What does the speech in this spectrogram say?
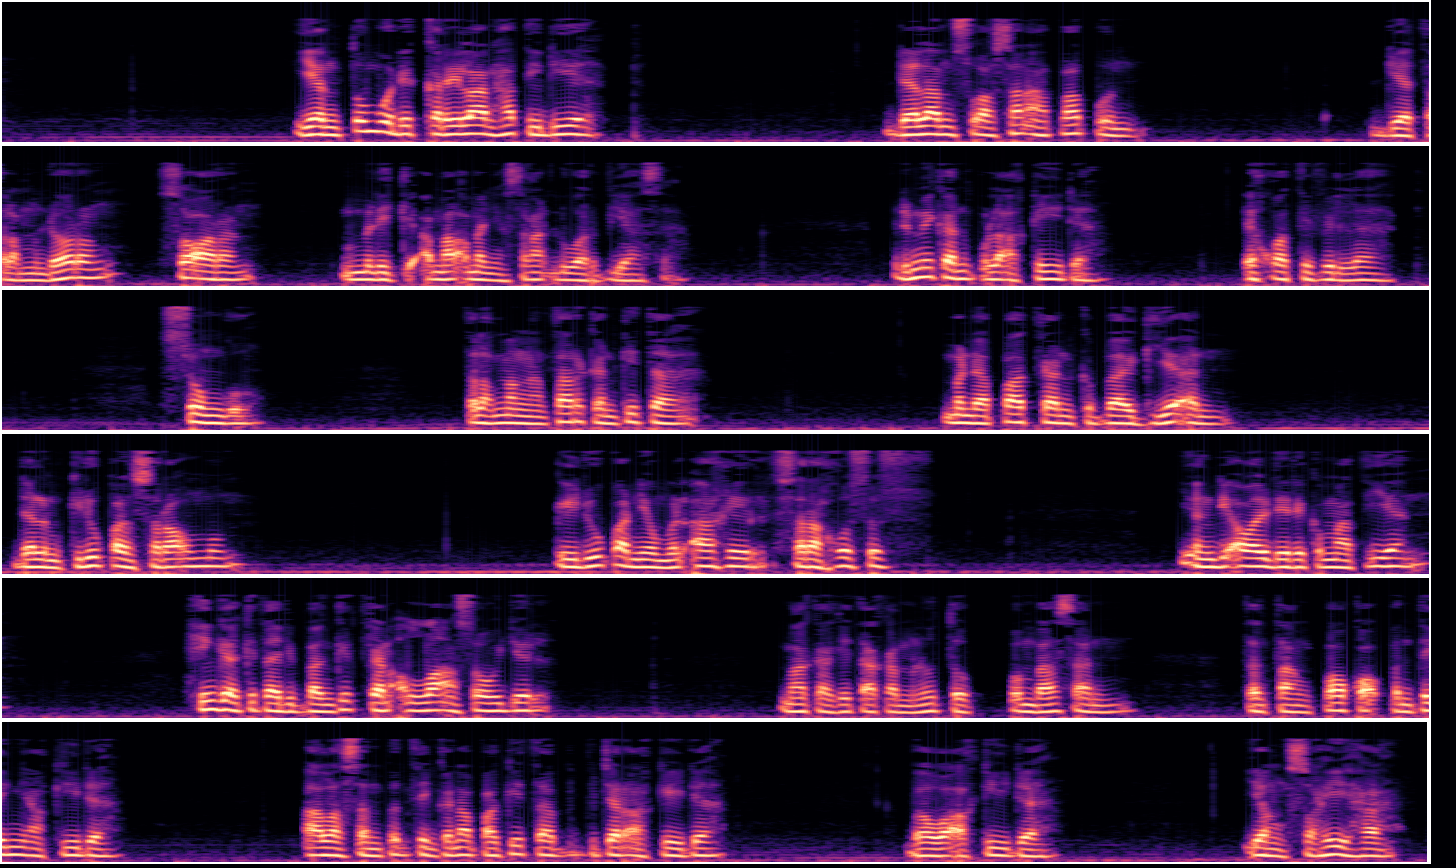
yang tumbuh di kerilan hati dia. Dalam suasana apa pun, dia telah mendorong seorang memiliki amal-amal yang sangat luar biasa. Demikian pula akidah. Ikhwati fillah. Sungguh telah mengantarkan kita mendapatkan kebahagiaan dalam kehidupan secara umum, kehidupan yang akhir secara khusus, yang diawali dari kematian, hingga kita dibangkitkan Allah SWT maka kita akan menutup pembahasan tentang pokok pentingnya akidah. Alasan penting kenapa kita berbicara akidah, bahwa akidah yang sahihah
